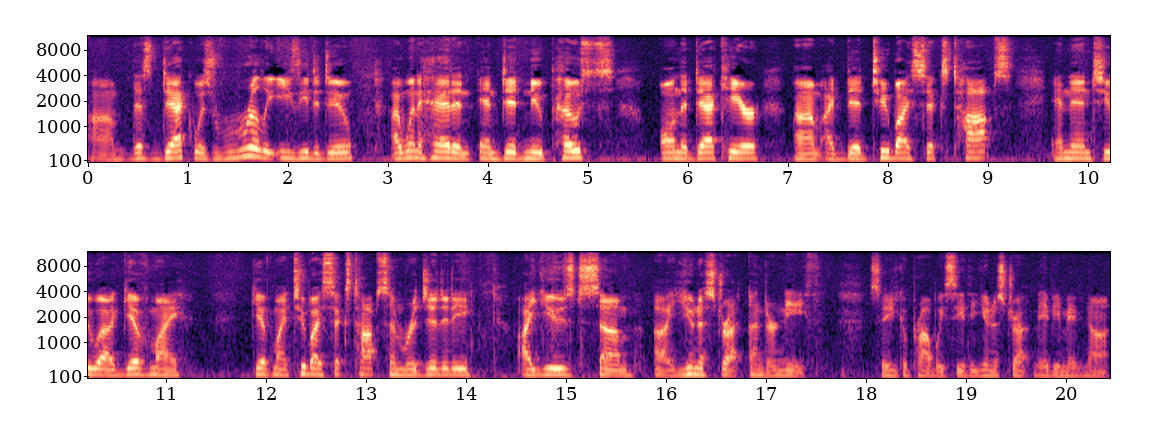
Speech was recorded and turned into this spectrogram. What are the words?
Um, this deck was really easy to do. I went ahead and, and did new posts on the deck here. Um, I did two by six tops and then to uh, give my give my two by six top some rigidity, I used some uh, unistrut underneath. So you can probably see the unistrut, maybe, maybe not.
